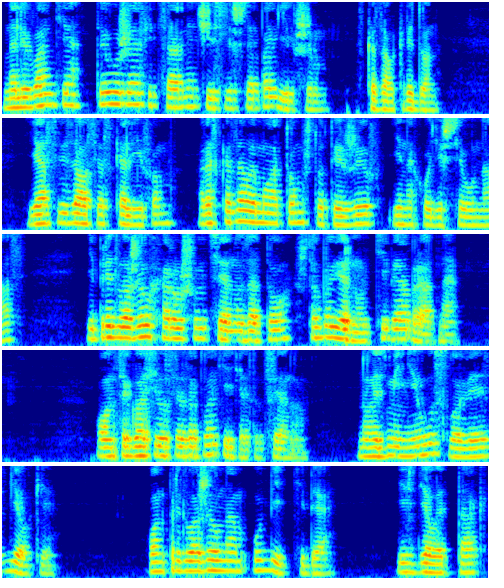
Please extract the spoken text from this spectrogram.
«На Леванте ты уже официально числишься погибшим», — сказал Кридон. «Я связался с Калифом, рассказал ему о том, что ты жив и находишься у нас, и предложил хорошую цену за то, чтобы вернуть тебя обратно. Он согласился заплатить эту цену, но изменил условия сделки. Он предложил нам убить тебя и сделать так,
